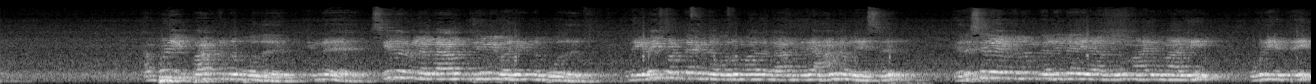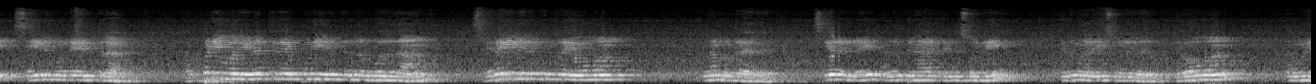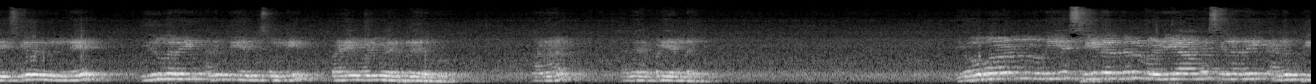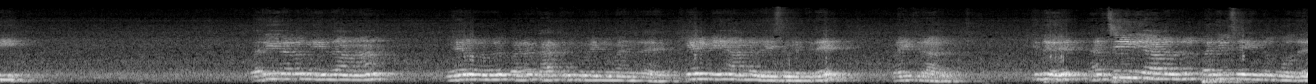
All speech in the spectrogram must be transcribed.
அப்படி பார்க்கின்ற போது இந்த சீரர்கள் எல்லாரும் திரும்பி வருகின்ற போது இந்த இடைப்பட்ட இந்த ஒரு மாத காலத்திலே ஆண்டவர் இயேசு எருசலேமிலும் கலிலேயாவிலும் மாறி மாறி ஊழியத்தை செய்து கொண்டே இருக்கிறார். அப்படி ஒரு இடத்திலே கூடியிருக்கின்ற போதுதான் சிறையில் இருக்கின்ற யோவான் என்ன பண்றாரு? சீரர்களை அனுப்பினார் என்று சொல்லி திருமலை சொல்லுகிறது. யோவான் தம்முடைய சீரர்களிலே இருவரை அனுப்பி என்று சொல்லி பழைய மொழிபெயர்ப்பில் இருக்கும் ஆனால் அது அப்படி அல்ல. யோவானுடைய சீடர்கள் வழியாக சிலரை அனுப்பி வருகிறவர் நீர்தானா வேறொரு பெற காத்திருக்க வேண்டும் என்ற கேள்வியை ஆண்டவர் இயேசுவிடத்திலே வைக்கிறார்கள் இது நற்செய்தியாளர்கள் பதிவு செய்கின்ற போது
